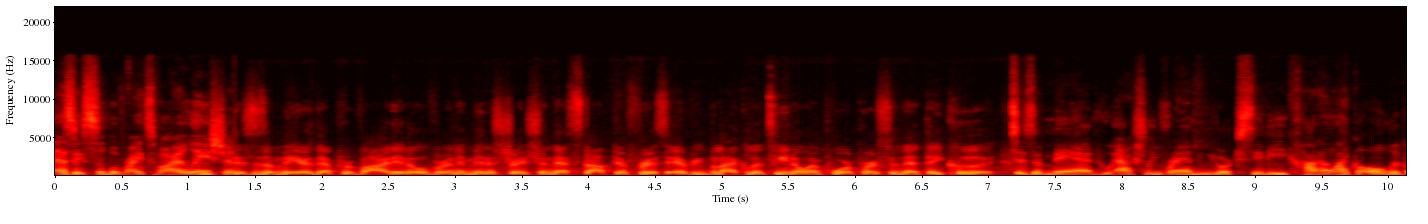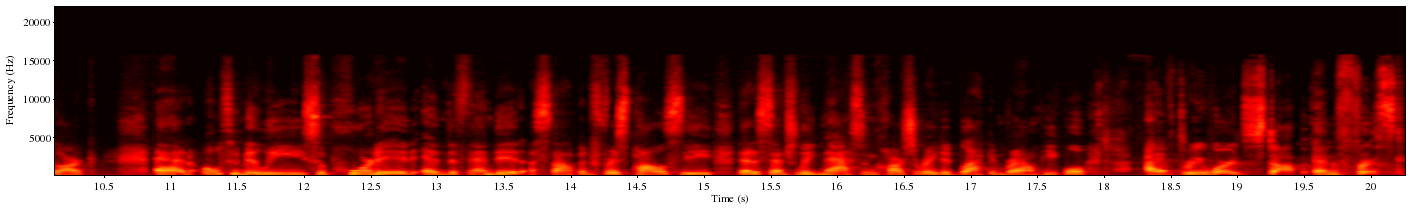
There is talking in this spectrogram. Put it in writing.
as a civil rights violation. This is a mayor that provided over an administration that stopped and frisked every black, Latino, and poor person that they could. This is a man who actually ran New York City kind of like an oligarch and ultimately supported and defended a stop and frisk policy that essentially mass incarcerated black and brown people. I have three words stop and frisk.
